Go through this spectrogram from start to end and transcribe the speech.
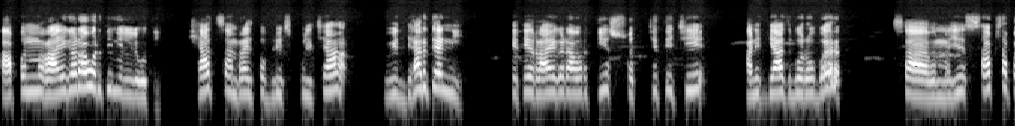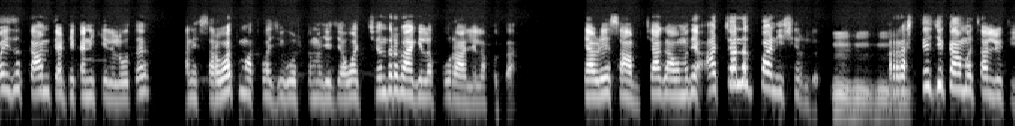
आपण रायगडावरती नेलेली होती ह्याच सनराईज पब्लिक स्कूलच्या विद्यार्थ्यांनी तेथे रायगडावरती स्वच्छतेची आणि त्याचबरोबर सा- म्हणजे साफसफाईचं काम त्या ठिकाणी केलेलं होतं. आणि सर्वात महत्वाची गोष्ट म्हणजे जेव्हा चंद्रभागेला पूर आलेला होता त्यावेळेस आमच्या गावामध्ये अचानक पाणी शिरलं. रस्त्याची कामं चालली होती.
